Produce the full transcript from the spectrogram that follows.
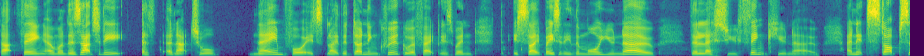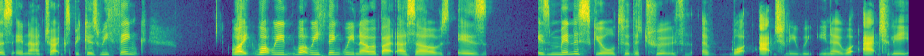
that thing. And when there's actually a, an actual name for it, it's like the Dunning Kruger effect, is when it's like basically the more you know, the less you think you know. And it stops us in our tracks because we think like what we what we think we know about ourselves is is minuscule to the truth of what actually we you know what actually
